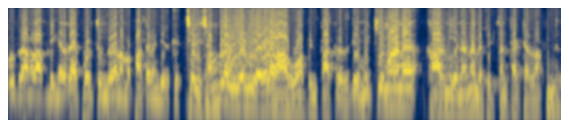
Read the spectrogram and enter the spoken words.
கொடுக்குறாங்களா அப்படிங்கறத பொறுத்து நம்ம பார்க்க வேண்டியிருக்கு. சரி சம்பள உயர்வு எவ்வளவு ஆகும் அப்படின்னு பாக்குறதுக்கு முக்கியமான காரணி என்னன்னா இந்த ஃபிட்மெண்ட் ஃபேக்டர் தான். இந்த-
